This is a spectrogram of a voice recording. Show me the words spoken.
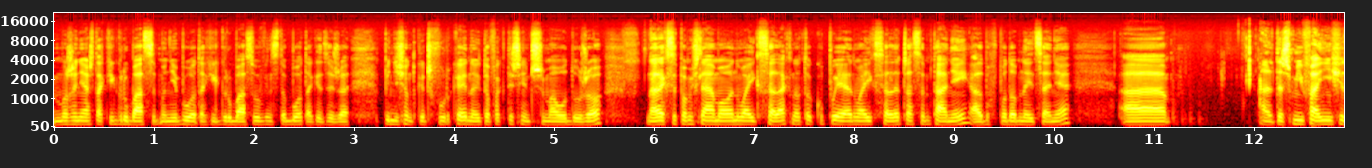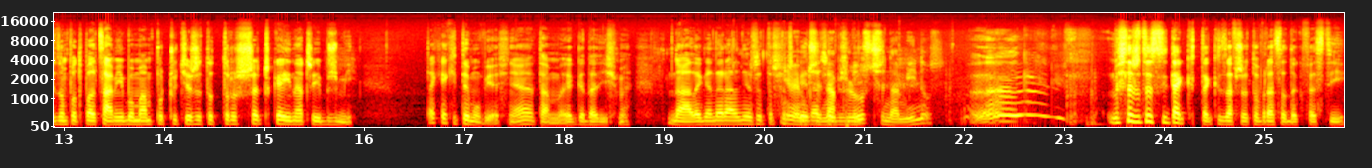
może nie aż takie grubasy, bo nie było takich grubasów, więc to było takie coś, że 54, no i to faktycznie trzymało dużo. No ale jak sobie pomyślałem o NYXL-ach, no to kupuję NYXL czasem taniej albo w podobnej cenie. A, ale też mi fajnie siedzą pod palcami, bo mam poczucie, że to troszeczkę inaczej brzmi. Tak jak i ty mówiłeś, nie? Tam gadaliśmy. No ale generalnie, że nie troszeczkę wiem, czy inaczej na brzmi. plus, czy na minus. Myślę, że to jest i tak, tak zawsze to wraca do kwestii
